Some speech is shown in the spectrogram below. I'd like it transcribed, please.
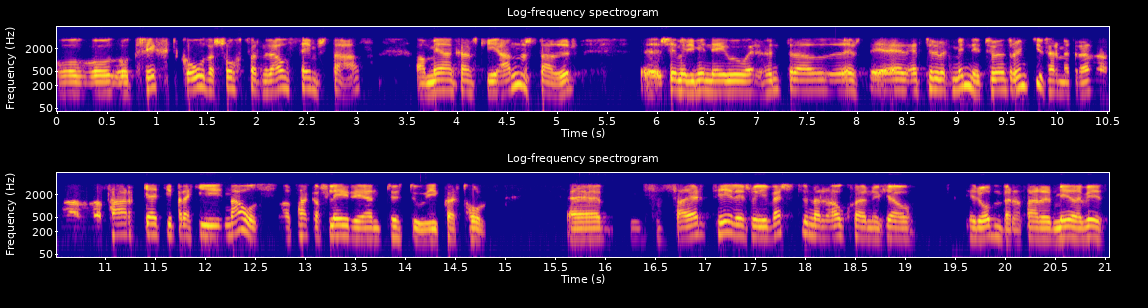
Og, og, og tryggt góða sóttvarnir á þeim stað. Á meðan kannski annar staður eh, sem er í minni er 100 er, er, er tölvöld minni 250 fermetrar þar geti bara ekki náð að taka fleiri en 20 í hvert hólf. Eh, það er til eins og í vestlunar ákvæðinu hjá hér í ofnberða, þar er miða við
